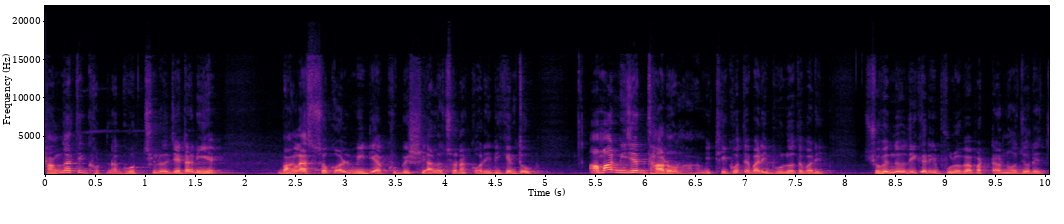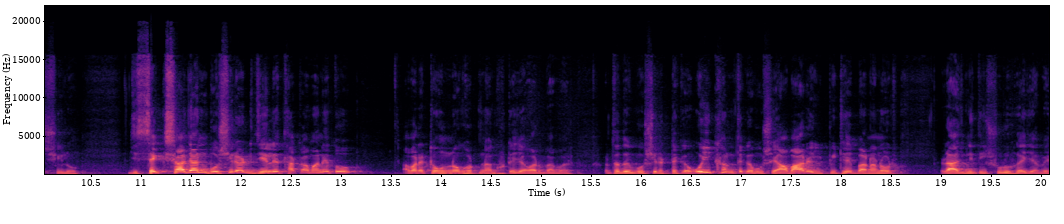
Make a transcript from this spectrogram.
সাংঘাতিক ঘটনা ঘটছিল যেটা নিয়ে বাংলার সকল মিডিয়া খুব বেশি আলোচনা করেনি। কিন্তু আমার নিজের ধারণা, আমি ঠিক হতে পারি, ভুল হতে পারি, শুভেন্দু অধিকারী পুরো ব্যাপারটা নজরে ছিল যে শেখ শাহজাহান বসিরহাট জেলে থাকা মানে তো আবার একটা অন্য ঘটনা ঘটে যাওয়ার ব্যাপার। অর্থাৎ ওই বসিরহাটটাকে ওইখান থেকে বসে আবার ওই পিঠে বানানোর রাজনীতি শুরু হয়ে যাবে।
